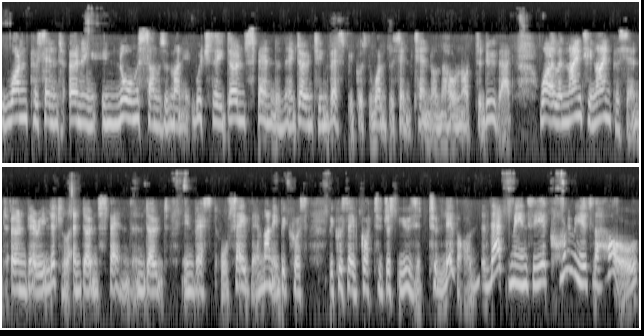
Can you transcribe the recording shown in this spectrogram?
1% earning enormous sums of money, which they don't spend and they don't invest because the 1% tend on the whole not to do that, while the 99% earn very little and don't spend and don't invest or save their money because, because they've got to just use it to live on. That means the economy as a whole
